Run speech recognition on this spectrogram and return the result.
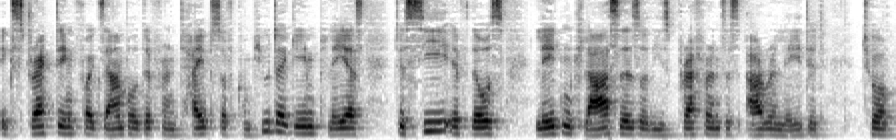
extracting, for example, different types of computer game players to see if those latent classes or these preferences are related to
